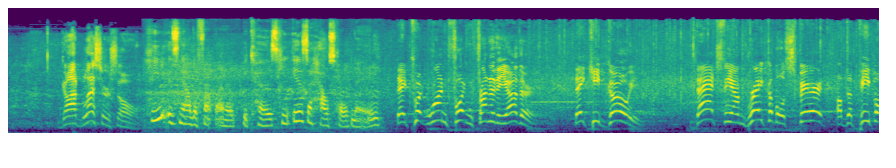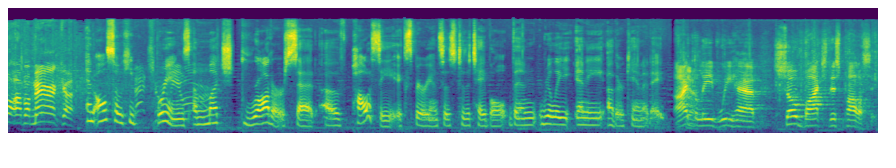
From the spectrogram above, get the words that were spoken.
God bless her soul. He is now the front runner because he is a household name. They put one foot in front of the other. They keep going. That's the unbreakable spirit of the people of America. And also, he brings a much broader set of policy experiences to the table than really any other candidate. I yeah. believe we have so botched this policy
